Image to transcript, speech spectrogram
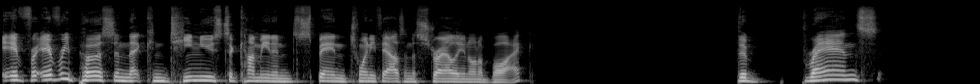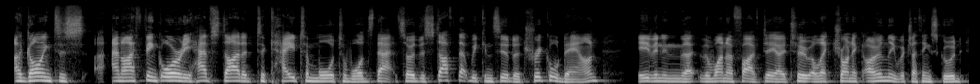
if, for every person that continues to come in and spend twenty thousand Australian on a bike, the brands are going to, and I think already have started to cater more towards that. So the stuff that we consider to trickle down, even in the the 105 Di2 electronic only, which I think is good,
